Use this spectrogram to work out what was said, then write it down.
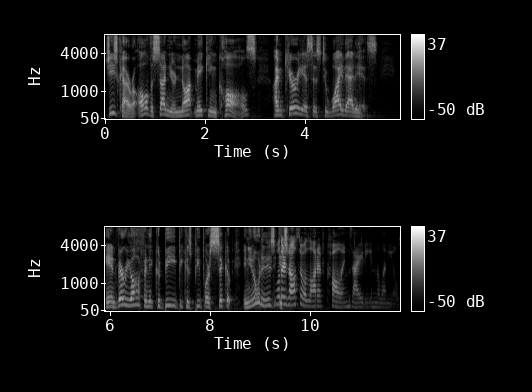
geez, Kyra, all of a sudden you're not making calls. I'm curious as to why that is. And very often it could be because people are sick of, and you know what it is? Well, It's- there's also a lot of call anxiety in millennials.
